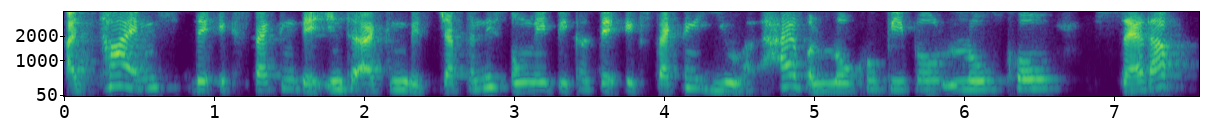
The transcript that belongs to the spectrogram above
at times they expecting they interacting with Japanese only because they expecting you have a local people, local setup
